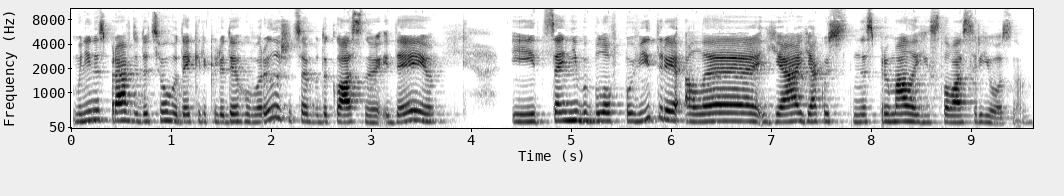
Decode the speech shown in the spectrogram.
Мені насправді до цього декілька людей говорили, що це буде класною ідеєю. І це ніби було в повітрі, але я якось не сприймала їх слова серйозно.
